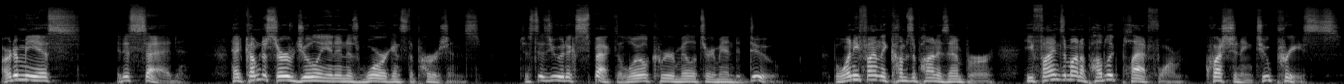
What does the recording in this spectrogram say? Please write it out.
Artemius, it is said, had come to serve Julian in his war against the Persians, just as you would expect a loyal career military man to do. But when he finally comes upon his emperor, he finds him on a public platform, questioning two priests.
